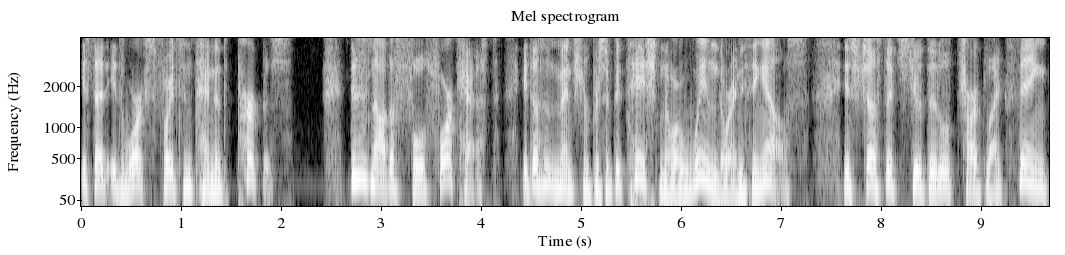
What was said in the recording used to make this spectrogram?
is that it works for its intended purpose. This is not a full forecast. It doesn't mention precipitation or wind or anything else. It's just a cute little chart-like thing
